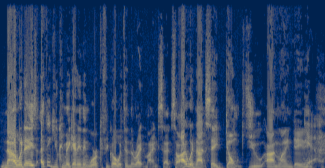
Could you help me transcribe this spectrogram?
nowadays, I think you can make anything work if you go within the right mindset. So I would not say don't do online dating, Yeah.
